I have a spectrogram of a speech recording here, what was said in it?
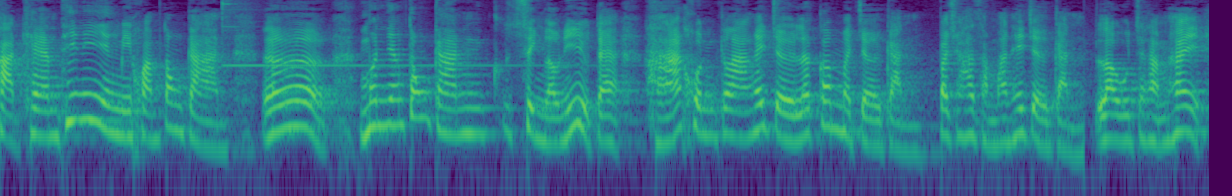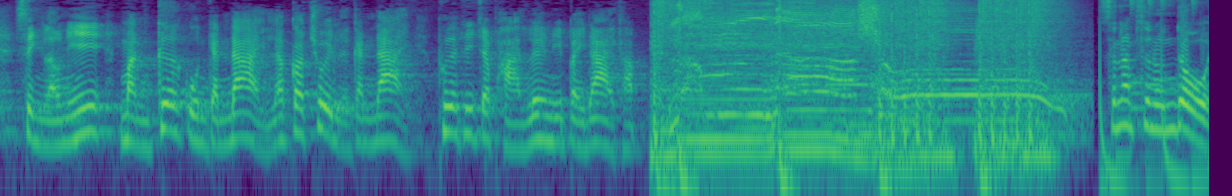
ขาดแคลนที่นี่ยังมีความต้องการ เออ มันยังต้องการสิ่งเหล่านี้อยู่แต่หาคนกลางให้เจอแล้วก็มาเจอกัน ประชาสัมพันธ์ให้เจอกัน เราจะทำให้สิ่งเหล่านี้มันเกื้อกูลกันได้ แล้วก็ช่วยเหลือกันได้ เพื่อที่จะผ่านเรื่องนี้ไปได้ครับสนับสนุนโดย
